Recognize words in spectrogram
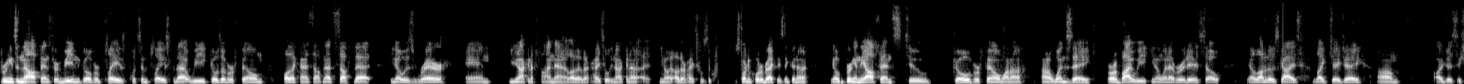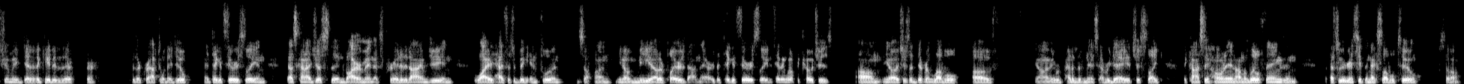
brings in the offense for a meeting to go over plays, puts in plays for that week, goes over film, all that kind of stuff. And that's stuff that you know is rare, and you're not going to find that at a lot of other high schools. You're not going to you know other high schools the starting quarterback isn't going to you know bring in the offense to go over film on a on a Wednesday or a bye week, you know, whenever it is. So you know, a lot of those guys like JJ, um, are just extremely dedicated to their to their craft and what they do. And take it seriously. And that's kind of just the environment that's created at IMG and why it has such a big influence on you know me and other players down there is they take it seriously. And same thing with the coaches. Um, you know it's just a different level of you know I mean, repetitiveness every day. It's just like they constantly hone in on the little things and that's what you're going to see at the next level too. So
